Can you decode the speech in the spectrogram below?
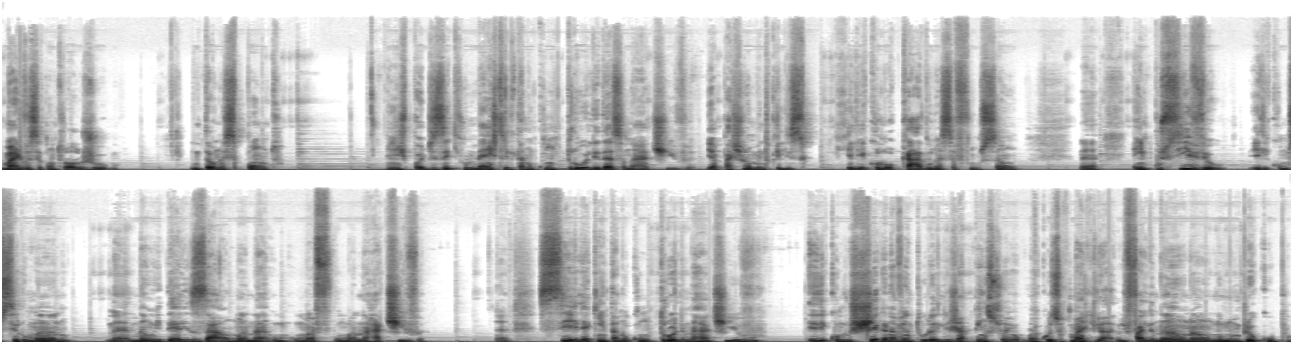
mais você controla o jogo. Então, nesse ponto, a gente pode dizer que o mestre está no controle dessa narrativa. E a partir do momento que ele, que ele é colocado nessa função, né, é impossível ele, como ser humano, né, não idealizar uma, uma, uma narrativa. Né? Se ele é quem está no controle narrativo, ele quando chega na aventura ele já pensou em alguma coisa. Por mais que ele fale, não, não, não me preocupo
